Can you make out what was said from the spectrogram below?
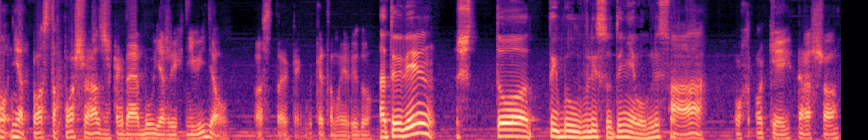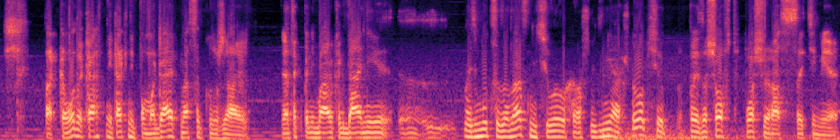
Ну, нет, просто в прошлый раз же, когда я был, я же их не видел. Просто как бы к этому я веду. А ты уверен, что ты был в лесу? Ты не был в лесу. А, ох, окей, хорошо. Так, колода карт никак не помогает, нас окружают. Я так понимаю, когда они э, возьмутся за нас, ничего хорошего не А что вообще произошло в прошлый раз с этими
